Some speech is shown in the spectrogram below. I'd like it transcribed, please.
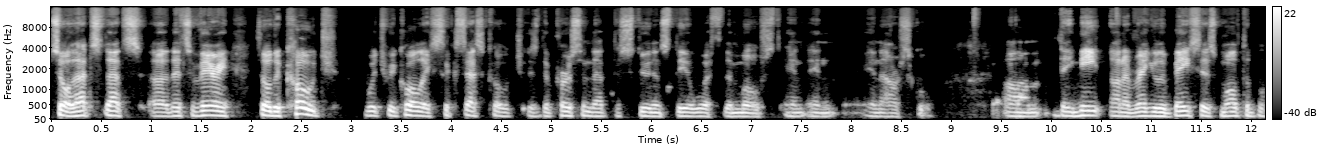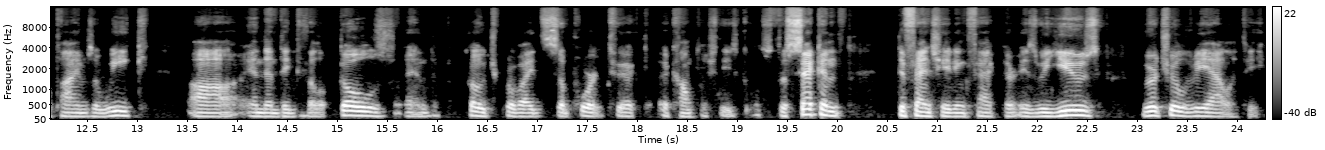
So that's that's uh, that's very so the coach, which we call a success coach, is the person that the students deal with the most in in in our school. Um, they meet on a regular basis, multiple times a week, uh, and then they develop goals, and the coach provides support to ac- accomplish these goals. The second differentiating factor is we use virtual reality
